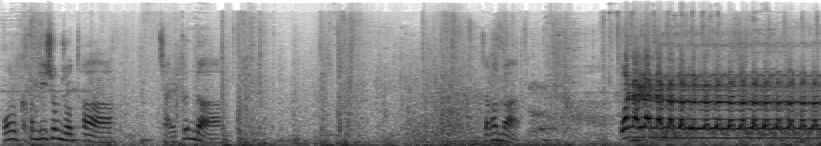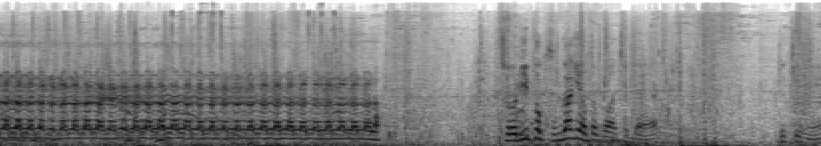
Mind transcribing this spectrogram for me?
오늘 컨디션 좋다. 잘 끈다. 잠깐만. 저 리퍼 군각이었던 것 같은데. 느낌이.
